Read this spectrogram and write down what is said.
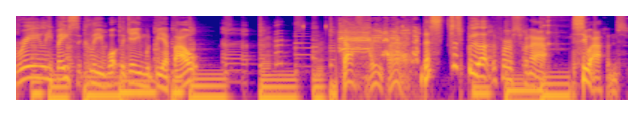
really basically what the game would be about. That's really bad. Let's just boot up the first FNAF, see what happens.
